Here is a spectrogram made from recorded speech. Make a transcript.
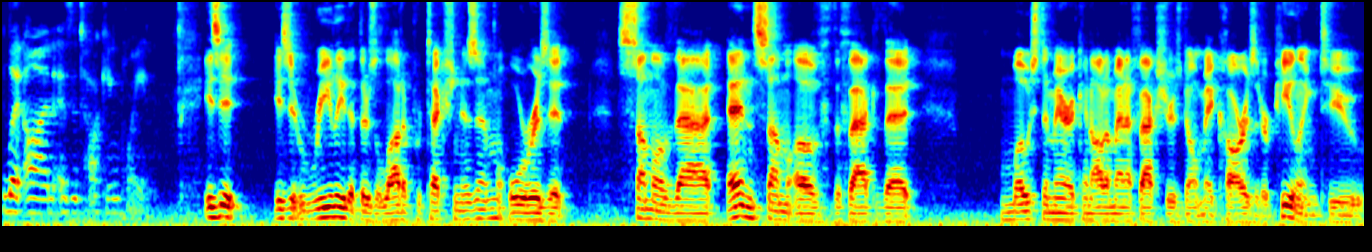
lit on as a talking point. Is it is it really that there's a lot of protectionism, or is it some of that and some of the fact that most American auto manufacturers don't make cars that are appealing to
